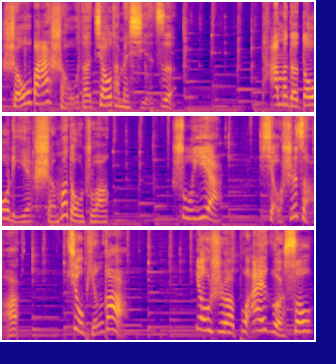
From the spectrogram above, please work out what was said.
手把手的教他们写字。他们的兜里什么都装：树叶、小石子儿、旧瓶盖。要是不挨个搜，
